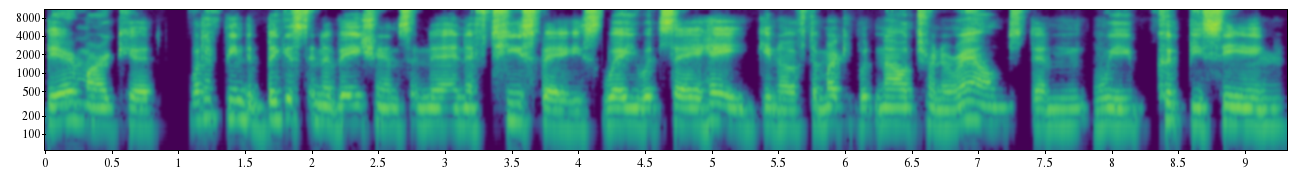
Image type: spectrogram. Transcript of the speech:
bear market? What have been the biggest innovations in the NFT space where you would say, hey, you know, if the market would now turn around, then we could be seeing,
